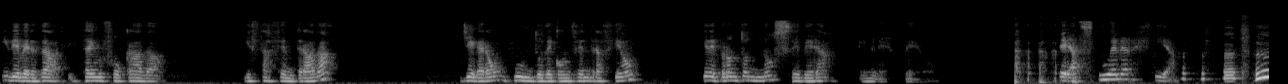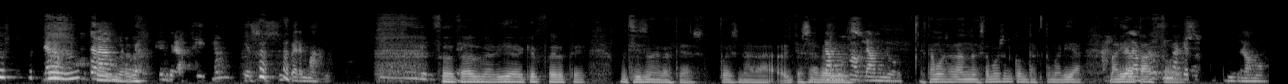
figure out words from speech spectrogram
y de verdad está enfocada y está centrada, llegará a un punto de concentración que de pronto no se verá en el espejo era su energía. Ya que practican, que eso es súper mágico. Total, María, qué fuerte. Muchísimas gracias. Pues nada, ya sabéis. Estamos hablando. Estamos hablando, estamos en contacto, María. María la Próxima que nos encontramos.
